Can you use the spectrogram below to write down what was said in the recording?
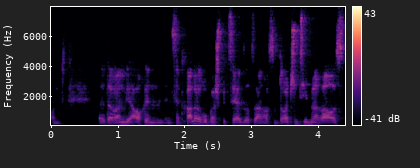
Und äh, da waren wir auch in, in Zentraleuropa, speziell sozusagen aus dem deutschen Team heraus,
